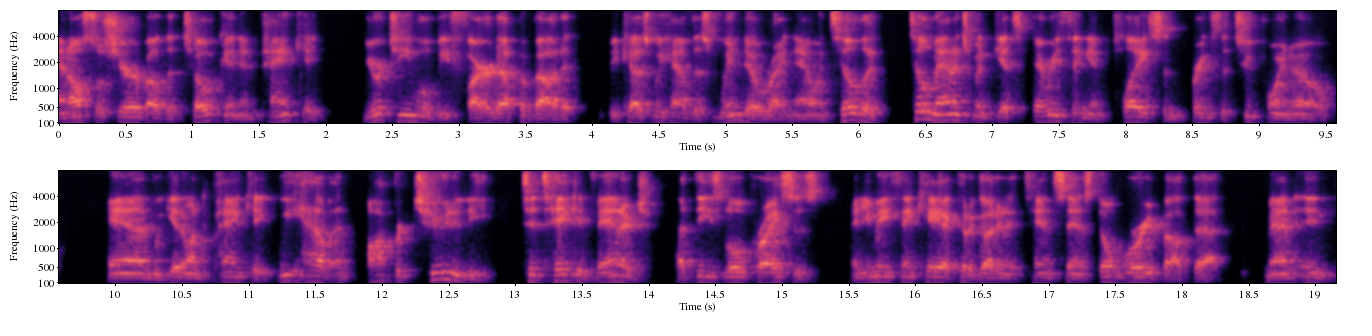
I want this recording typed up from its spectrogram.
and also share about the token and Pancake. Your team will be fired up about it because we have this window right now until the till management gets everything in place and brings the 2.0 and we get onto Pancake. We have an opportunity to take advantage at these low prices. And you may think, hey, I could have got in at 10 cents. Don't worry about that, man. In,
